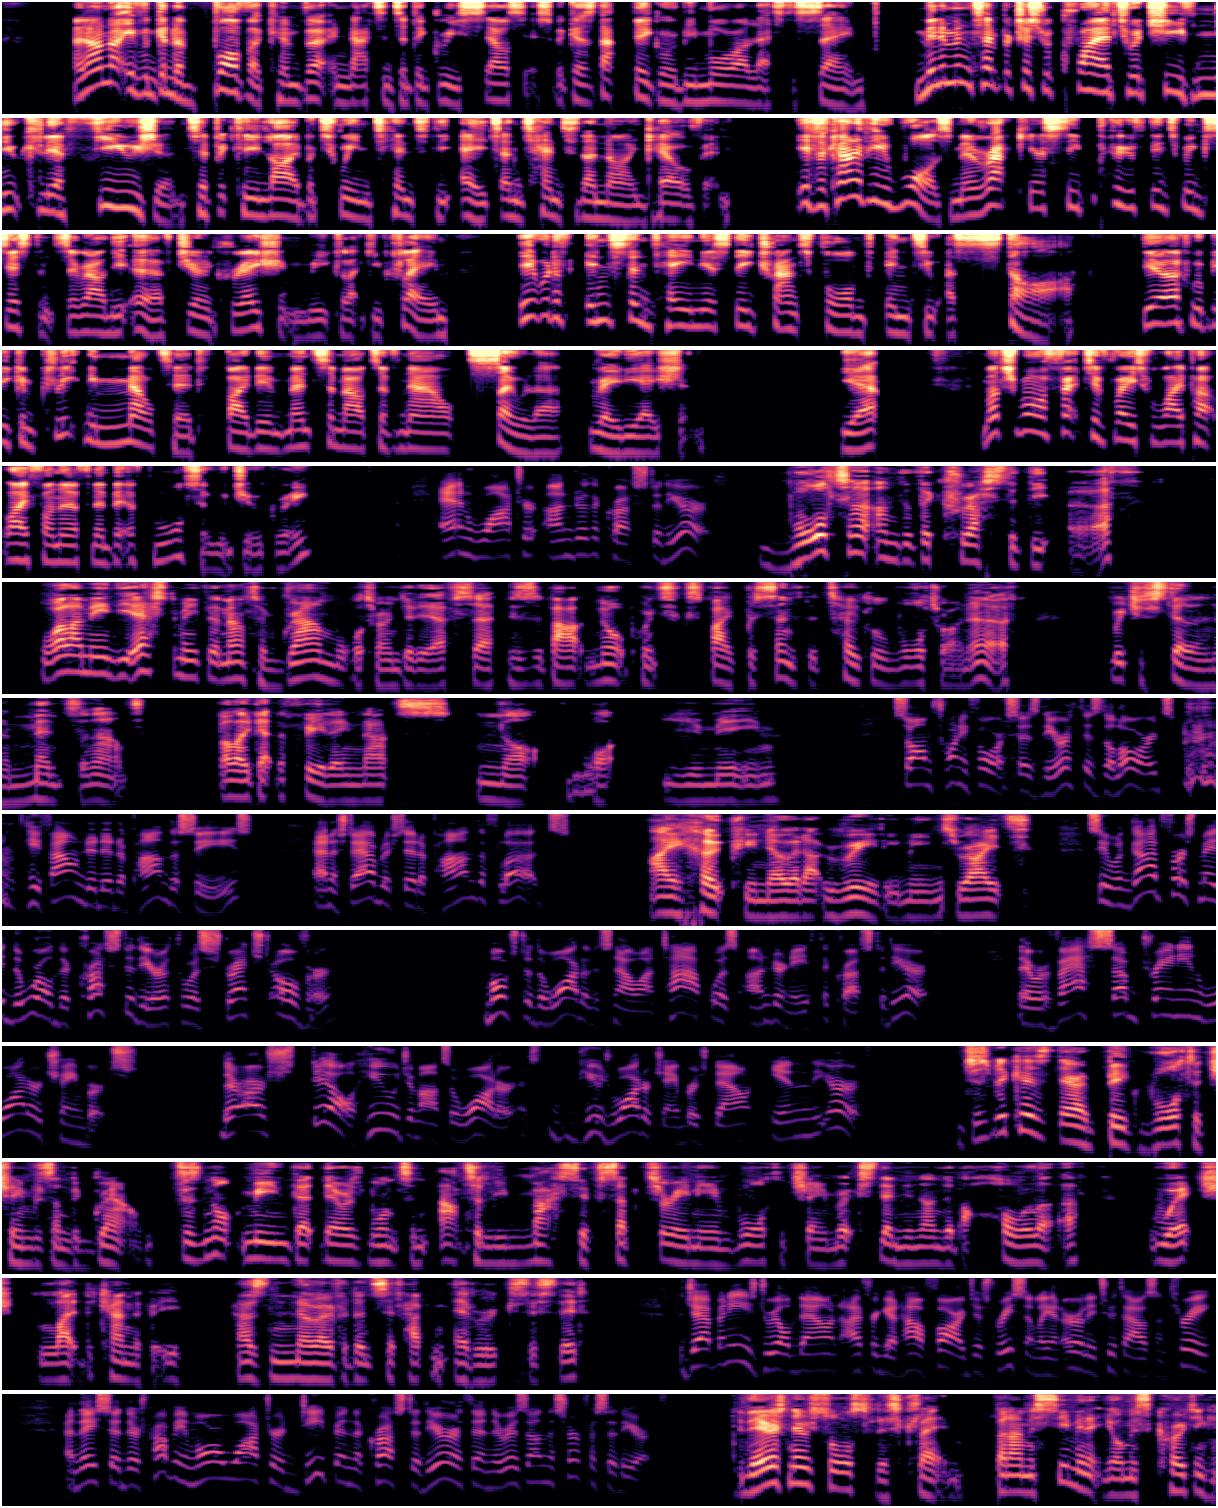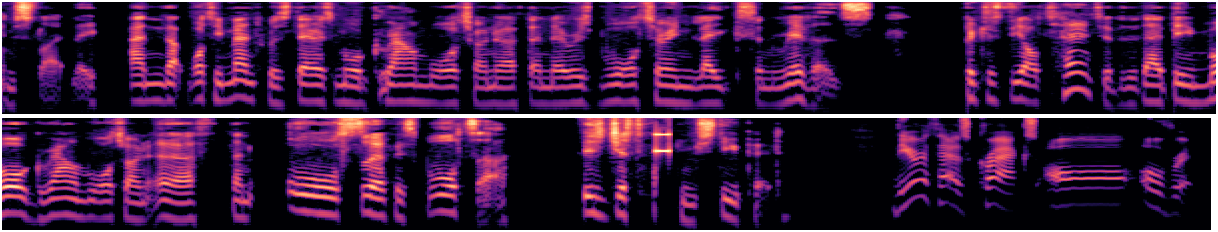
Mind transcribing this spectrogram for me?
And I'm not even going to bother converting that into degrees Celsius because that figure would be more or less the same. Minimum temperatures required to achieve nuclear fusion typically lie between 10 to the 8 and 10 to the 9 Kelvin. If the canopy was miraculously poofed into existence around the Earth during Creation Week, like you claim, it would have instantaneously transformed into a star, the Earth would be completely melted by the immense amount of now solar radiation. Yeah, much more effective way to wipe out life on Earth than a bit of water, would you agree? And water under the crust of the Earth. Water under the crust of the Earth? Well, I mean, the estimated amount of groundwater under the Earth's surface is about 0.65% of the total water on Earth, which is still an immense amount. But I get the feeling that's not what you mean. Psalm 24 says, The earth is the Lord's. he founded it upon the seas and established it upon the floods. I hope you know what that really means, right? See, when God first made the world, the crust of the earth was stretched over. Most of the water that's now on top was underneath the crust of the earth. There were vast subterranean water chambers. There are still huge amounts of water, huge water chambers down in the earth. Just because there are big water chambers underground does not mean that there was once an utterly massive subterranean water chamber extending under the whole Earth, which, like the canopy, has no evidence of having ever existed. The Japanese drilled down, I forget how far, just recently in early 2003, and they said there's probably more water deep in the crust of the Earth than there is on the surface of the Earth. There is no source for this claim, but I'm assuming that you're misquoting him slightly, and that what he meant was there is more groundwater on Earth than there is water in lakes and rivers. Because the alternative of there being more groundwater on Earth than all surface water is just fucking stupid. The Earth has cracks all over it.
